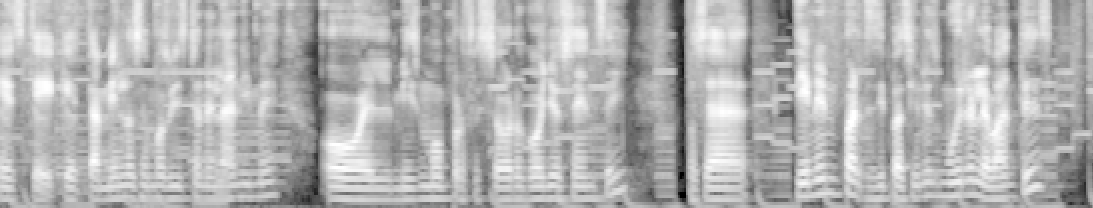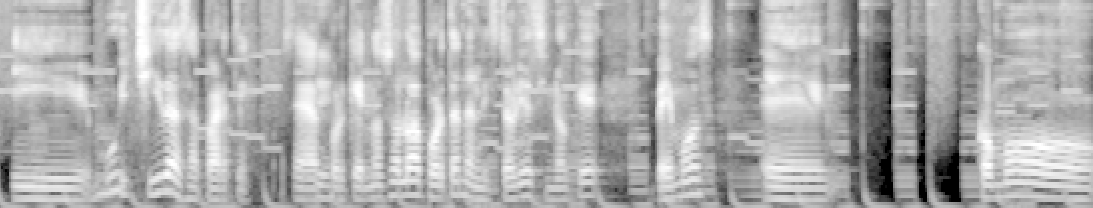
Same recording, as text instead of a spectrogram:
este, que también los hemos visto en el anime, o el mismo profesor Goyo Sensei, o sea, tienen participaciones muy relevantes y muy chidas aparte. O sea, porque no solo aportan a la historia, sino que vemos eh, cómo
